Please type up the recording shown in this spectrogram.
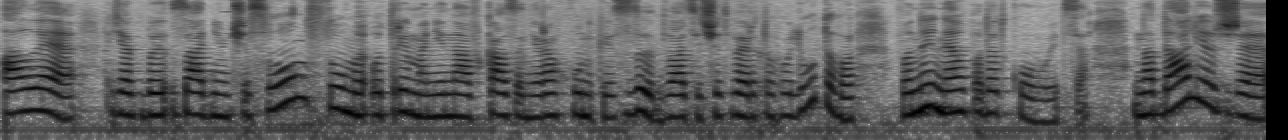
але якби заднім числом суми, отримані на вказані рахунки з 24 лютого, вони не оподатковуються. Надалі вже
